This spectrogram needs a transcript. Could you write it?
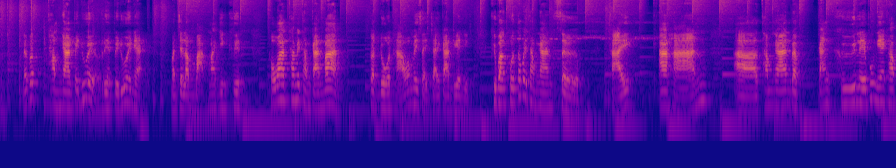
ำแล้วก็ทำงานไปด้วยเรียนไปด้วยเนี่ย มันจะลำบากมากยิ่งขึ้น เพราะว่าถ้าไม่ทำการบ้าน ก็โดนหาว่าไม่ใส่ใจการเรียนอีก คือบางคนต้องไปทำงานเสิร์ฟขายอาหารอ่าทำงานแบบกลางคืนเลยพวกนี้ครับ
